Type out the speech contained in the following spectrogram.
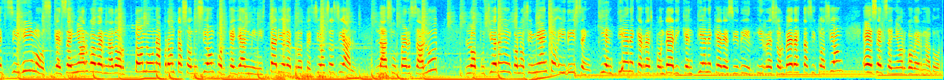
Exigimos que el señor gobernador tome una pronta solución porque ya el Ministerio de Protección Social, la Supersalud, lo pusieron en conocimiento y dicen quien tiene que responder y quien tiene que decidir y resolver esta situación es el señor gobernador.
